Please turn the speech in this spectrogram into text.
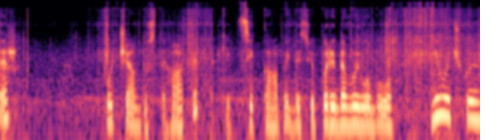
теж почав достигати. Такий цікавий, десь його передавило було гілочкою.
